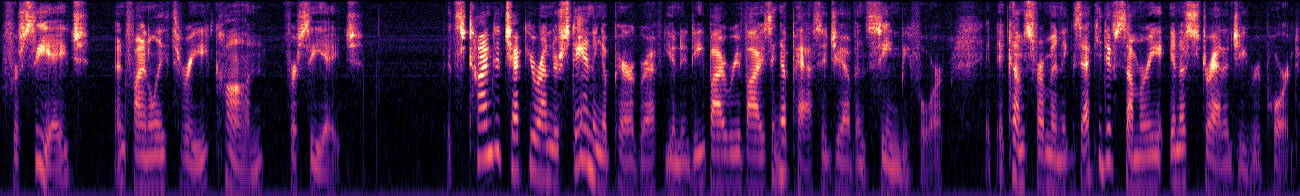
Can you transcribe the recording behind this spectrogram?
for CH, and finally 3. Con for CH. It's time to check your understanding of paragraph unity by revising a passage you haven't seen before. It, comes from an executive summary in a strategy report.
